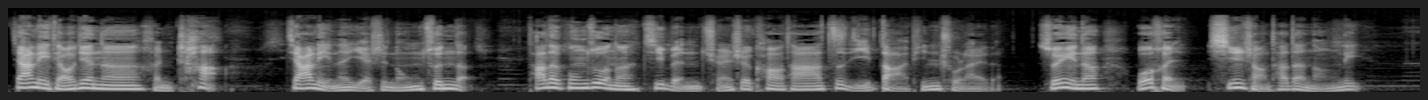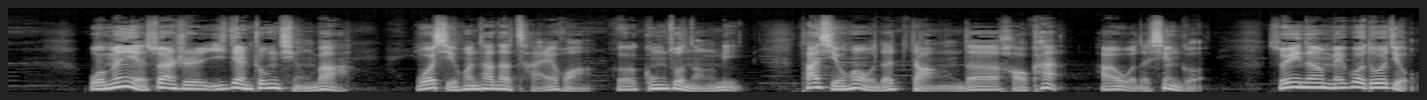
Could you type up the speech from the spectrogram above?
家里条件呢很差，家里呢也是农村的，他的工作呢基本全是靠他自己打拼出来的。”所以呢，我很欣赏他的能力，我们也算是一见钟情吧。我喜欢他的才华和工作能力，他喜欢我的长得好看，还有我的性格。所以呢，没过多久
